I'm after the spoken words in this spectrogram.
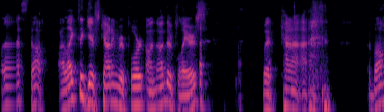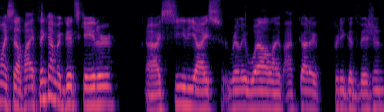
Well, that's tough. I like to give scouting report on other players, but kind of about myself, I think I'm a good skater. Uh, I see the ice really well. I've, I've got a pretty good vision.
